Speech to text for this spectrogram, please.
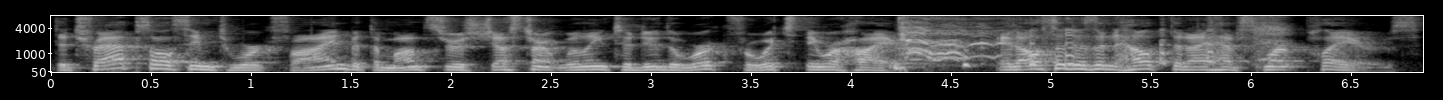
The traps all seem to work fine, but the monsters just aren't willing to do the work for which they were hired. it also doesn't help that I have smart players.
